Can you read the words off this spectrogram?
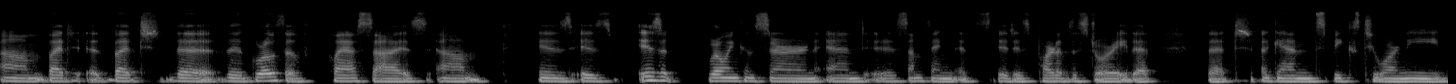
Um, but but the the growth of class size um, is is is a growing concern and it is something it's it is part of the story that that again speaks to our need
